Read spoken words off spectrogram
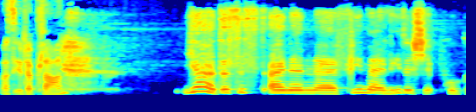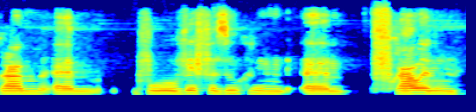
was ihr da plant? Ja, das ist ein äh, Female Leadership Programm, ähm, wo wir versuchen, ähm, Frauen,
